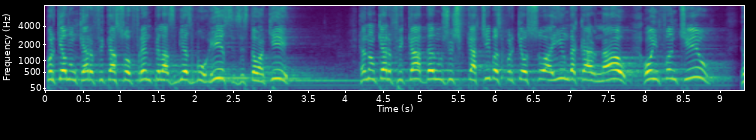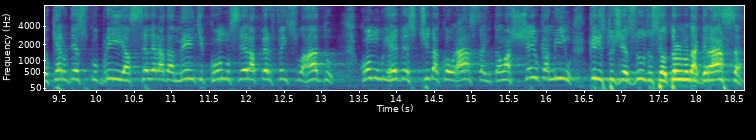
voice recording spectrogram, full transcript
porque eu não quero ficar sofrendo pelas minhas burrices, estão aqui? Eu não quero ficar dando justificativas porque eu sou ainda carnal ou infantil. Eu quero descobrir aceleradamente como ser aperfeiçoado, como me revestir da couraça. Então achei o caminho, Cristo Jesus, o seu trono da graça,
